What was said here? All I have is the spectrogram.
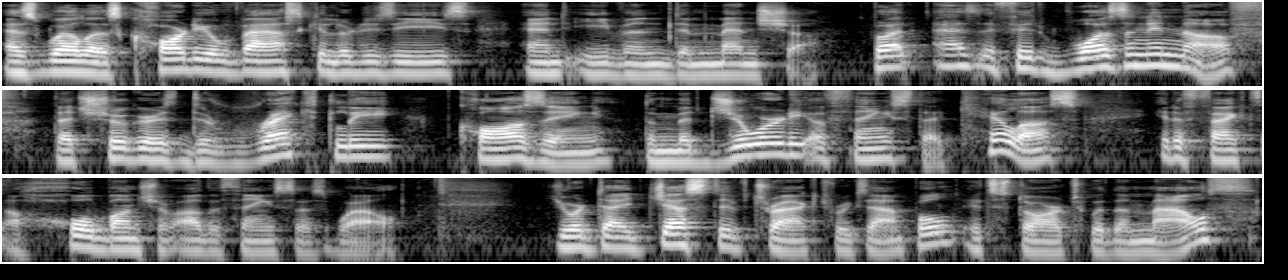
as well as cardiovascular disease and even dementia. But as if it wasn't enough that sugar is directly causing the majority of things that kill us, it affects a whole bunch of other things as well. Your digestive tract, for example, it starts with the mouth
